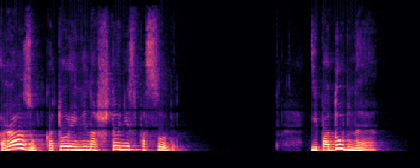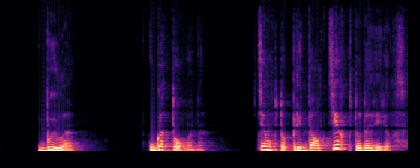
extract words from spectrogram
разум, который ни на что не способен. И подобное было уготовано – тем, кто предал тех, кто доверился.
